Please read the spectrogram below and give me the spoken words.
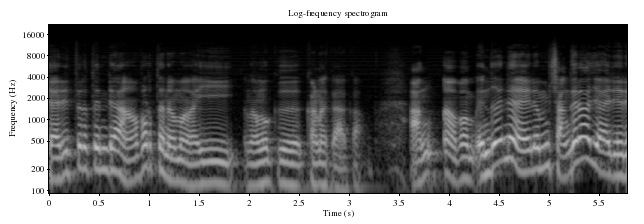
ചരിത്രത്തിന്റെ ആവർത്തനമായി നമുക്ക് കണക്കാക്കാം. അപ്പം എന്തു തന്നെയായാലും ശങ്കരാചാര്യർ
